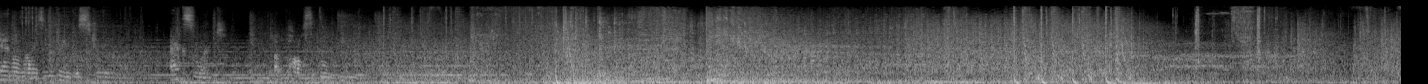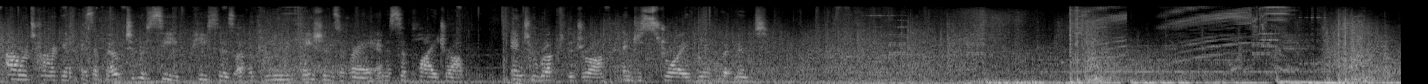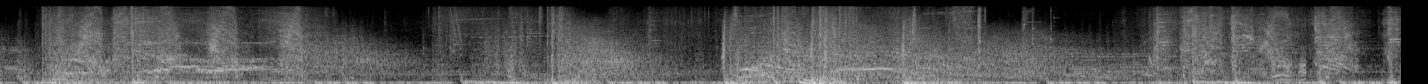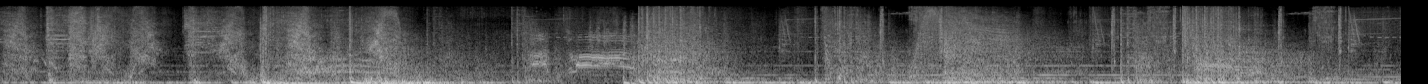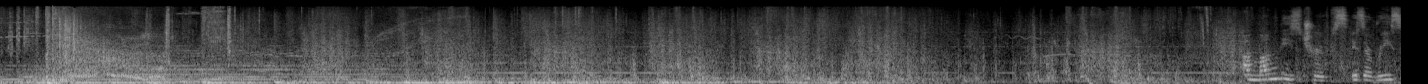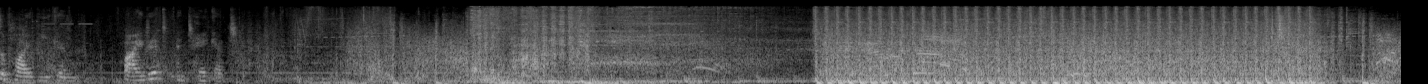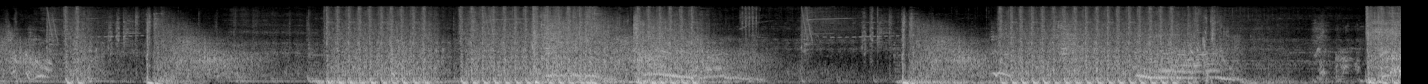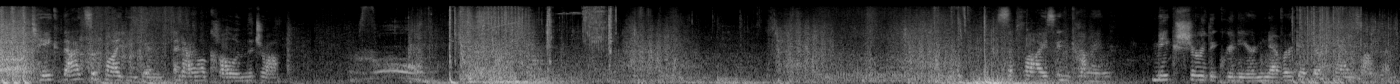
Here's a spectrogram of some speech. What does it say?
Analyzing data stream. Excellent. A possible lead. Our target is about to receive pieces of a communications array and a supply drop. Interrupt the drop and destroy the equipment. Among these troops is a resupply beacon. Find it and take it. the drop. Supplies incoming. Make sure the Grineer never get their hands on them.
